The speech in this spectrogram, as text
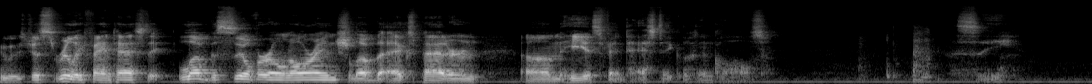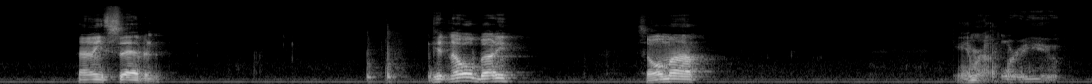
who is just really fantastic. Love the silver on orange, love the X pattern. Um, he is fantastic. Look at them claws. Let's see. 97. Getting old, buddy. So am I. Gamera, where are you?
